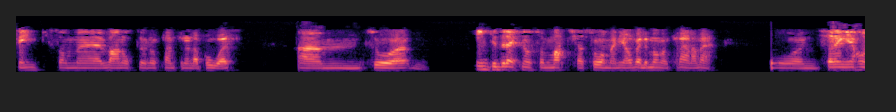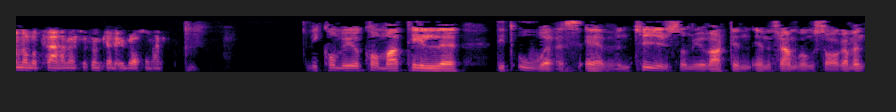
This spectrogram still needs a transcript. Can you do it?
Fink som eh, vann 800 och 1500 på OS. Um, så inte direkt någon som matchar så, men jag har väldigt många att träna med. Och så länge jag har någon att träna med så funkar det hur bra som helst. Vi kommer ju komma till ditt OS-äventyr som ju varit en, en framgångssaga. Men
